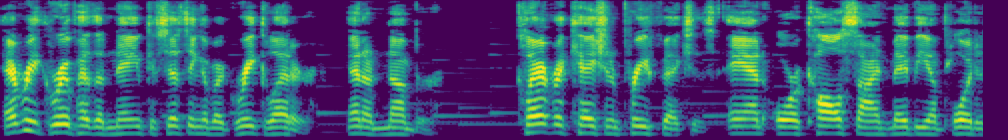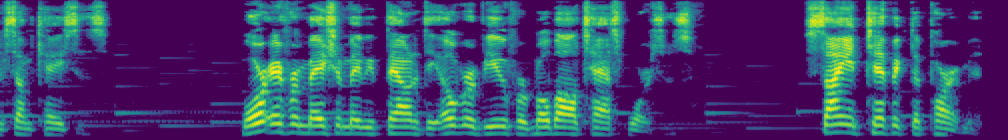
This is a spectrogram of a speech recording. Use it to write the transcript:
Every group has a name consisting of a Greek letter and a number. Clarification prefixes and or call signs may be employed in some cases. More information may be found at the Overview for Mobile Task Forces. Scientific Department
